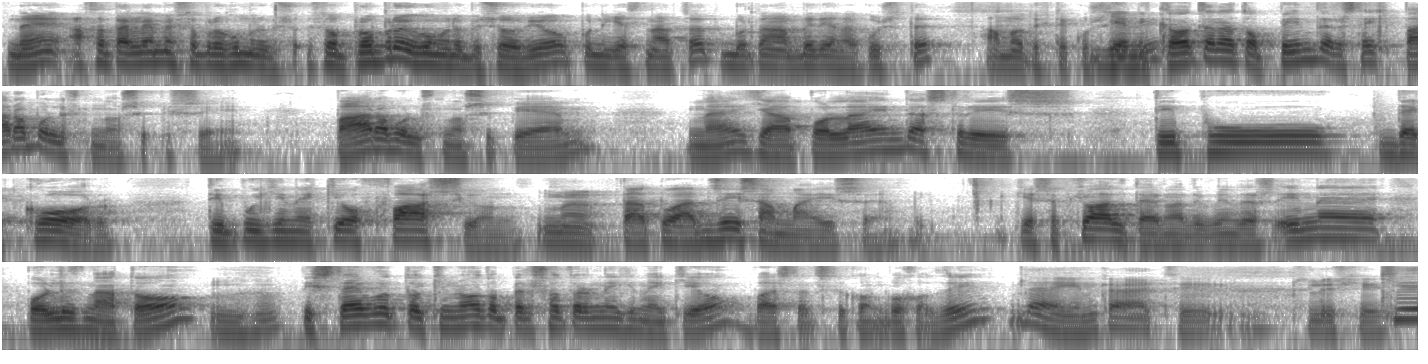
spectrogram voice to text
Ναι, αυτά τα λέμε στο, προηγούμενο, επεισόδιο- στο προ-προηγούμενο επεισόδιο που είναι για Snapchat. Μπορείτε να μπείτε να το ακούσετε, άμα το έχετε ακούσει. ήδη. Γενικότερα το Pinterest έχει πάρα πολύ φθηνό CPC, πάρα πολύ φθηνό CPM, ναι, για πολλά industries τύπου decor, τύπου γυναικείο fashion, Ναι. τα του ατζής άμα είσαι και σε πιο alternative interest. Είναι πολύ δυνατό. Πιστεύω ότι το κοινό το περισσότερο είναι γυναικείο, βάσει στατιστικών που έχω δει. Ναι, γενικά έτσι ψηλό ισχύει. Και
